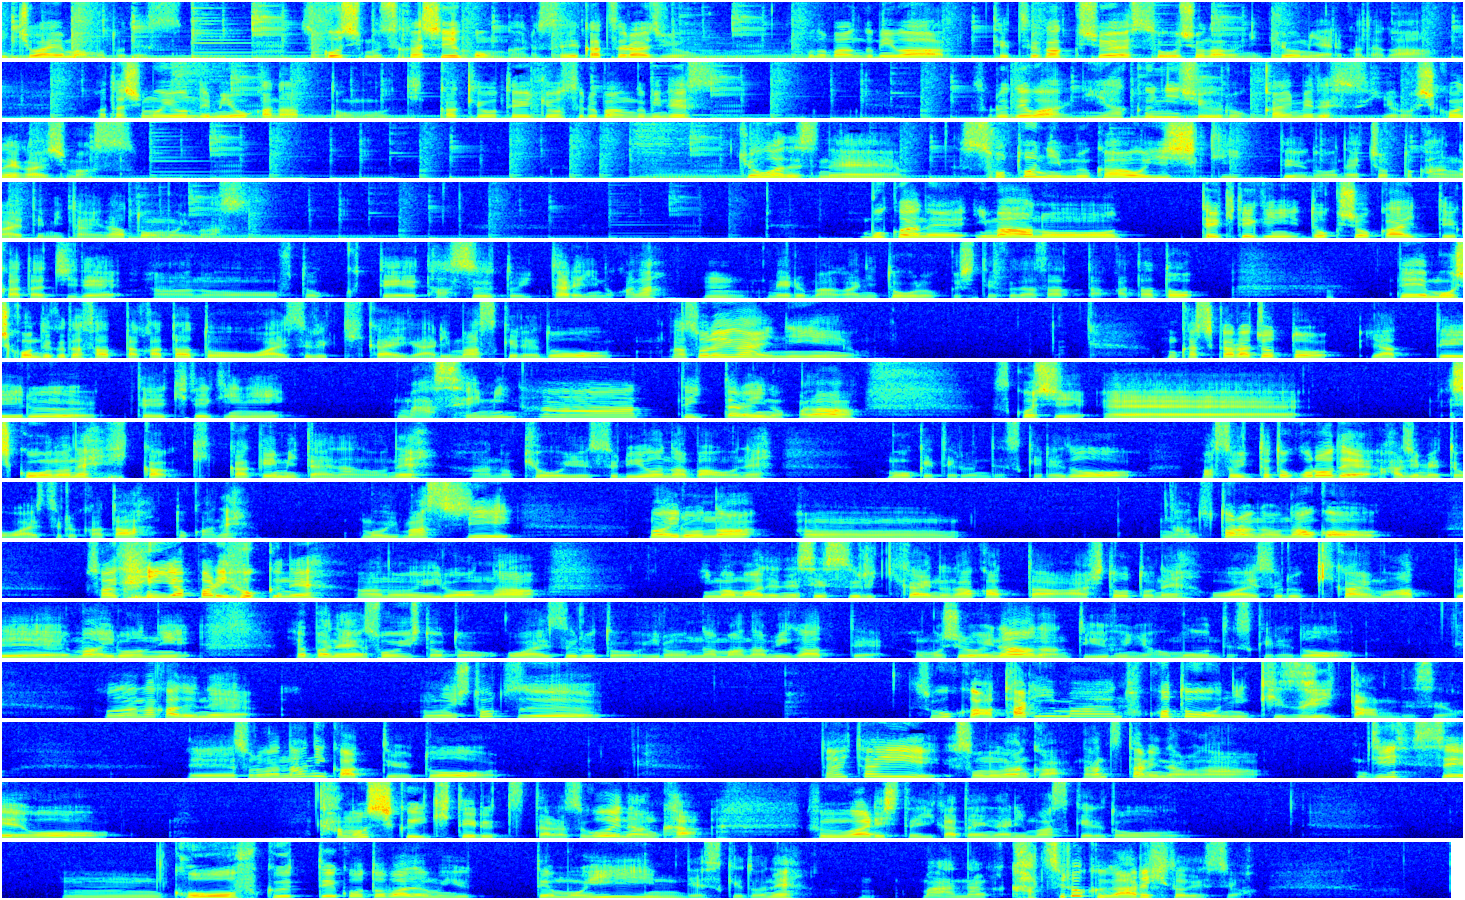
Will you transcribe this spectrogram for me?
こんにちは山本です。少し難しい本がある生活ラジオ。この番組は哲学書や思想書などに興味ある方が私も読んでみようかなと思うきっかけを提供する番組です。それでは226回目です。よろしくお願いします。今日はですね外に向かう意識っていうのをねちょっと考えてみたいなと思います。僕はね今あの定期的に読書会っていう形であの不特定多数と言ったらいいのかな、うん、メルマガに登録してくださった方とで申し込んでくださった方とお会いする機会がありますけれど、まあ、それ以外に昔からちょっとやっている定期的にまあセミナーって言ったらいいのかな。少し、えー、思考のねきっかけみたいなのをねあの共有するような場をね設けてるんですけれど、まあ、そういったところで初めてお会いする方とかねもいますしまあいろんなうんなんつったらななんか最近 やっぱりよくねあのいろんな今までね接する機会のなかった人とねお会いする機会もあってまあいろんにやっぱねそういう人とお会いするといろんな学びがあって面白いなあなんていうふうには思うんですけれどそんな中でね一つすごく当たり前のことに気づいたんですよ。でそれが何かっていうと大体そのなんかなんつったらいいんだろうな人生を楽しく生きてるっつったらすごいなんかふんわりした言い方になりますけれどうん幸福っていう言葉でも言ってもいいんですけどねまあなんか活力がある人ですよ。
